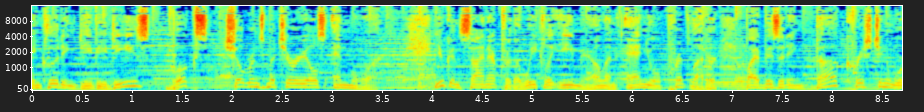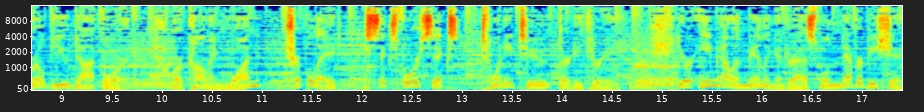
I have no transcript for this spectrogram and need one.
including DVDs, books, children's materials, and more. You can sign up for the weekly email and annual print letter by visiting thechristianworldview.org or calling 1 888 646 2233. Your email and mailing address will never be shared,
